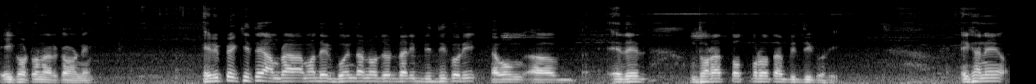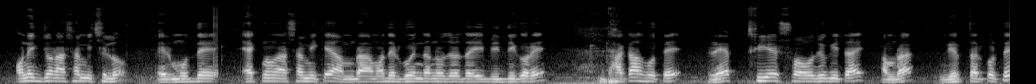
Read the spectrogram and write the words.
এই ঘটনার কারণে। এরই প্রেক্ষিতে আমরা আমাদের গোয়েন্দা নজরদারি বৃদ্ধি করি এবং এদের ধরার তৎপরতা বৃদ্ধি করি। এখানে অনেকজন আসামি ছিল। এর মধ্যে এক নং আসামিকে আমরা আমাদের গোয়েন্দা নজরদারি বৃদ্ধি করে ঢাকা হতে র্যাব থ্রি এর সহযোগিতায় আমরা গ্রেপ্তার করতে,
